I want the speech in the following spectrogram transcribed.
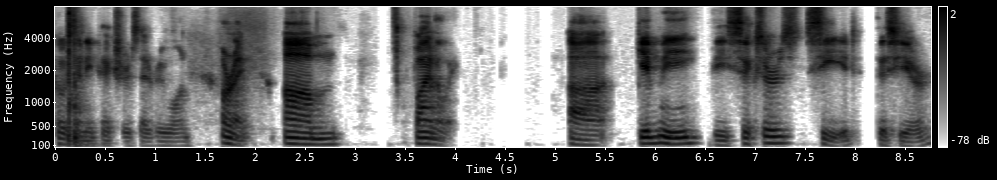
post any pictures, everyone. All right. Um, finally, uh, give me the Sixers seed this year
